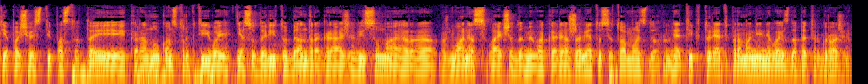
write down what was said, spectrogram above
tie pašvesti pastatai, kranų konstruktyvai, jie sudarytų bendrą gražią visumą ir žmonės vaikščiodami vakare žavėtųsi tuo vaizdu. Ne tik turėti pramoninį vaizdą, bet ir grožį.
